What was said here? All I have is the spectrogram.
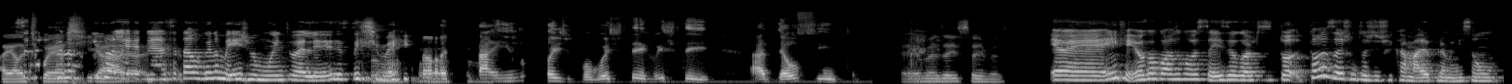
Aí ela, Você tá tipo, é a o Alê, Chiara. né? Você tá ouvindo mesmo muito o Alê recentemente. Não, tá indo longe, pô. Gostei, gostei. Até o fim, pô. É, mas é isso aí mesmo. É, enfim, eu concordo com vocês. Eu gosto de to- todas as lutas de Shikamaru pra mim são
